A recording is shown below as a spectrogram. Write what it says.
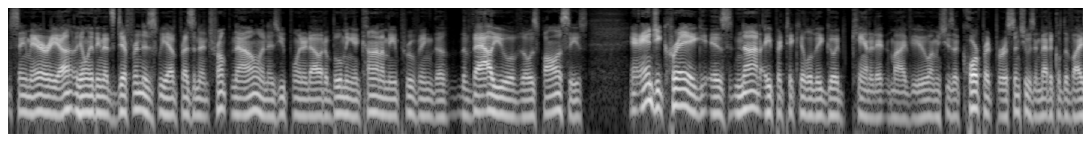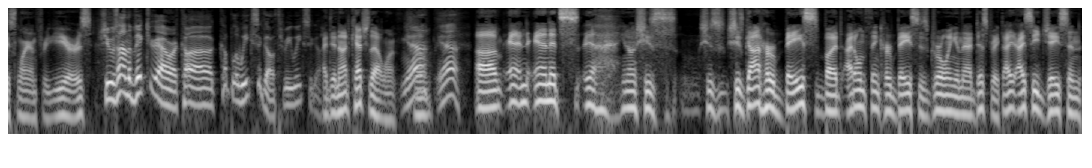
same area. The only thing that's different is we have President Trump now, and as you pointed out, a booming economy proving the the value of those policies. Angie Craig is not a particularly good candidate in my view. I mean, she's a corporate person. She was in medical device land for years. She was on the Victory Hour a a couple of weeks ago, three weeks ago. I did not catch that one. Yeah, So- yeah. Um, and and it's yeah, you know she's she's she's got her base, but I don't think her base is growing in that district. I, I see Jason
